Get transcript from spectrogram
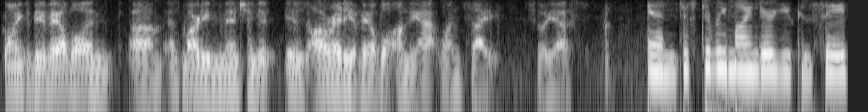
going to be available, and um, as Marty mentioned, it is already available on the At One site. So yes. And just a reminder, you can save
